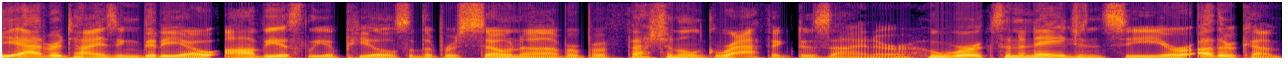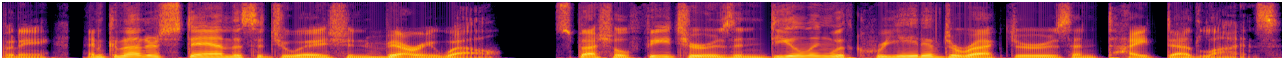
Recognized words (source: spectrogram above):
The advertising video obviously appeals to the persona of a professional graphic designer who works in an agency or other company and can understand the situation very well. Special features in dealing with creative directors and tight deadlines.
